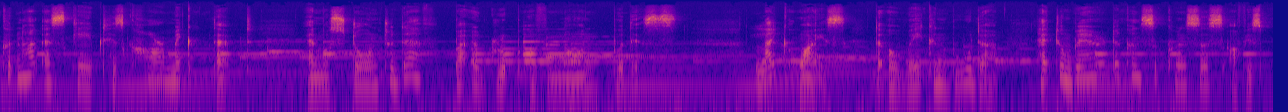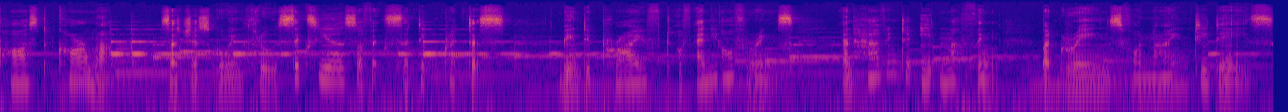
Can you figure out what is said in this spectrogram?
could not escape his karmic debt and was stoned to death by a group of non Buddhists. Likewise, the awakened Buddha had to bear the consequences of his past karma, such as going through six years of ascetic practice, being deprived of any offerings, and having to eat nothing but grains for 90 days.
